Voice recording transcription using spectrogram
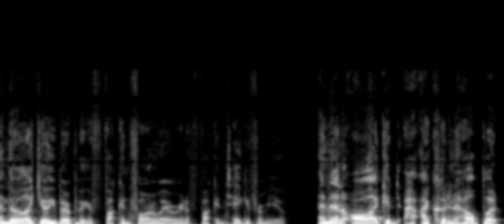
And they're like, yo, you better put your fucking phone away. We're gonna fucking take it from you. And then all I could, I couldn't help but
